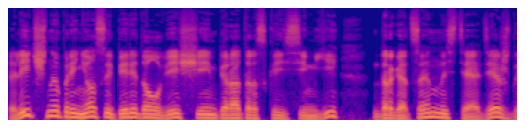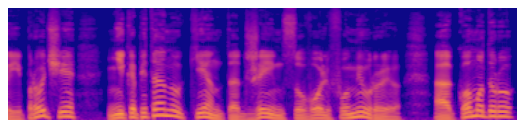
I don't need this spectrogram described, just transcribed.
лично принес и передал вещи императорской семьи, драгоценности, одежды и прочее не капитану Кента Джеймсу Вольфу Мюррею, а коммодору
